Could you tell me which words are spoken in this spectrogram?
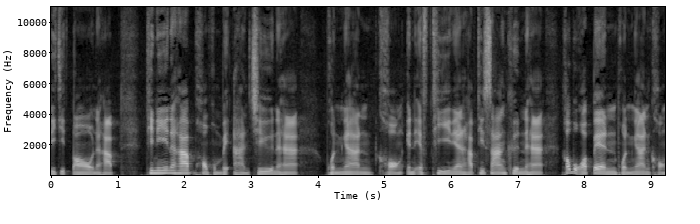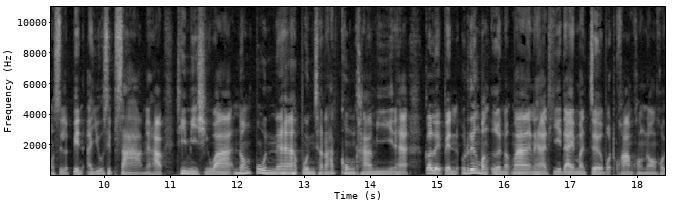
ดิจิทัลนะครับทีนี้นะครับพอผมไปอ่านชื่อนะฮะ ผลงานของ NFT เนี่ยนะครับที่สร้างขึ้นนะฮะเขาบอกว่าเป็นผลงานของศิลปินอายุ 13 นะครับ ที่มีชื่อว่าน้องปุณนะฮะปุณชรัตคงคามีนะฮะก็เลยเป็นเรื่องบังเอิญมากๆนะฮะที่ได้มาเจอบทความของน้องเขา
